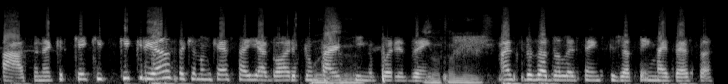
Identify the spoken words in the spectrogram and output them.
fácil, né? Que, que, que- criança que não quer sair agora para um Pois é. parquinho, por exemplo? Exatamente. Mas para os adolescentes que já têm mais essa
